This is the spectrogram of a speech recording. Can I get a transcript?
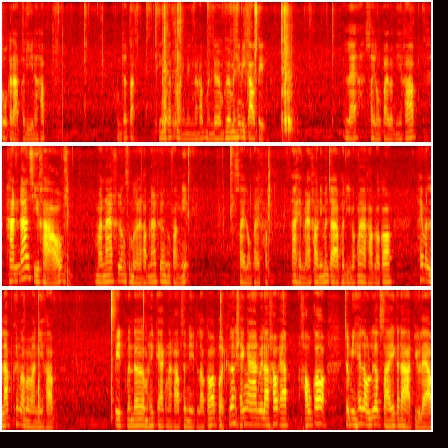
ตัวกระดาษพอดีนะครับ ผมจะตัดทิ้งสักหน่อยหนึ่งนะครับ เหมือนเดิมเพื่อไม่ให้มีกาวติด และใส่ลงไปแบบนี้ครับ หันด้านสีขาวมาหน้าเครื่องเสมอนะครับ หน้าเครื่องคือฝั่งนี้ ใส่ลงไปครับอ่าเห็นไหมคราวนี้มันจะพอดีมากๆครับ แล้วก็ให้มันรับขึ้นมาประมาณนี้ครับ ปิดเหมือนเดิมให้แก๊กนะครับสนิท แล้วก็เปิดเครื่องใช้งานเวลาเข้าแอปเขาก็จะมีให้เราเลือกไซส์กระดาษอยู่แล้ว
